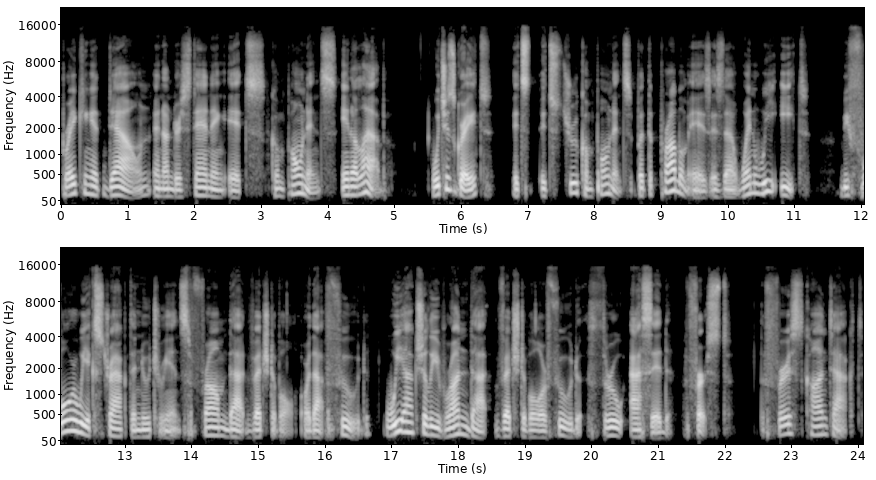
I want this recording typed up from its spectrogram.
breaking it down and understanding its components in a lab, which is great. It's it's true components, but the problem is is that when we eat before we extract the nutrients from that vegetable or that food, we actually run that vegetable or food through acid first the first contact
